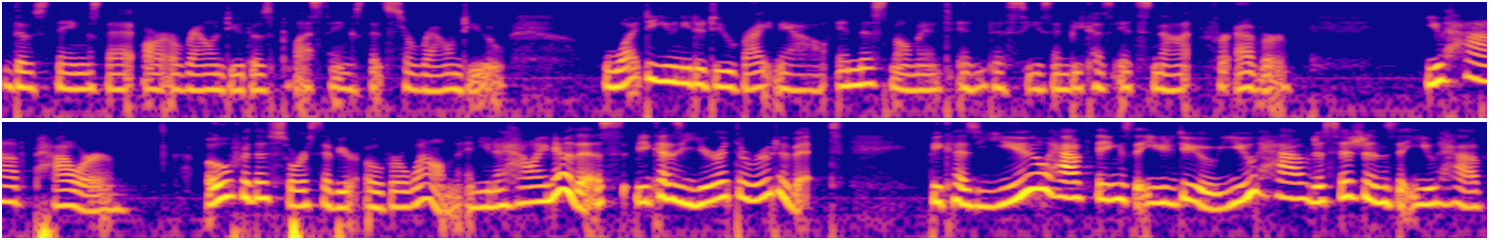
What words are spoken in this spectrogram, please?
those things that are around you, those blessings that surround you? What do you need to do right now in this moment in this season because it's not forever. You have power over the source of your overwhelm. And you know how I know this? Because you're at the root of it because you have things that you do. You have decisions that you have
